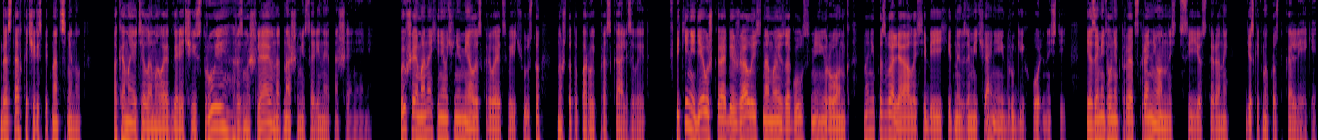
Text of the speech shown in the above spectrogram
Доставка через 15 минут. Пока мое тело омывают горячие струи, размышляю над нашими с Ариной отношениями. Бывшая монахиня очень умело скрывает свои чувства, но что-то порой проскальзывает. В Пекине девушка обижалась на мой загул с Мейронг, но не позволяла себе ехидных замечаний и других вольностей. Я заметил некоторую отстраненность с ее стороны. Дескать, мы просто коллеги.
